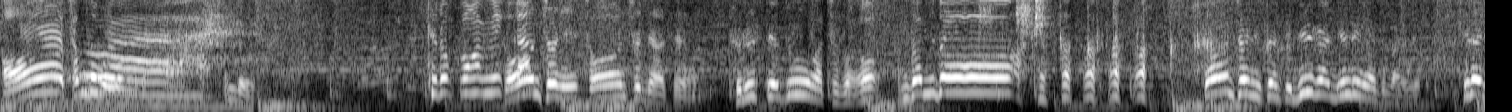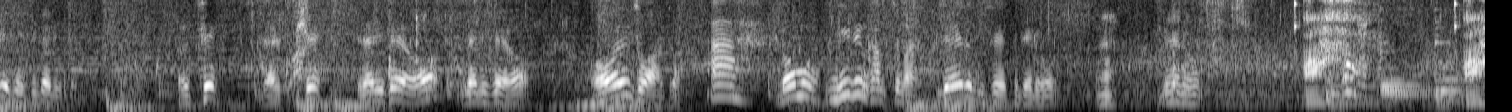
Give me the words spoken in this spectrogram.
아, 참돔 우와. 올라옵니다. 아, 참돔. 드롭봉 합니까? 천천히, 천천히 하세요. 들을 때도 맞춰서. 어, 감사합니다. 천천히, 천천히. 릴링, 릴링 하지 말고. 기다리세요, 기다리세요. 그렇지. 그렇지. 기다리세요. 기다리세요. 어이, 좋아, 좋아. 아, 너무 릴은 감지 마요. 그대로 주세요, 그대로. 네, 그대로. 아, 아.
